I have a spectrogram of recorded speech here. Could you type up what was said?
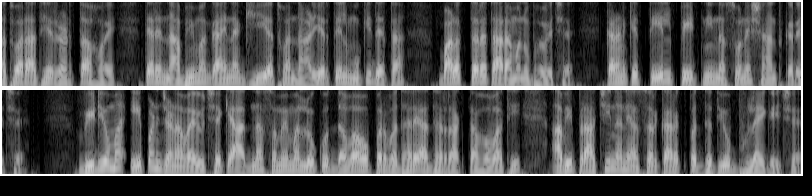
અથવા રાત્રે રડતા હોય, ત્યારે નાભીમાં ગાયના ઘી અથવા નાળિયેર તેલ મૂકી દેતા બાળક તરત આરામ અનુભવે છે. કારણ કે તેલ પેટની નસોને શાંત કરે છે. વિડીયોમાં એ પણ જણાવાયું છે કે આજના સમયમાં લોકો દવાઓ પર વધારે આધાર રાખતા હોવાથી આવી પ્રાચીન અને અસરકારક પદ્ધતિઓ ભૂલાઈ ગઈ છે.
